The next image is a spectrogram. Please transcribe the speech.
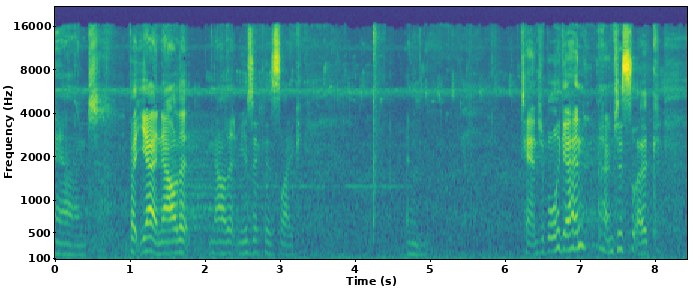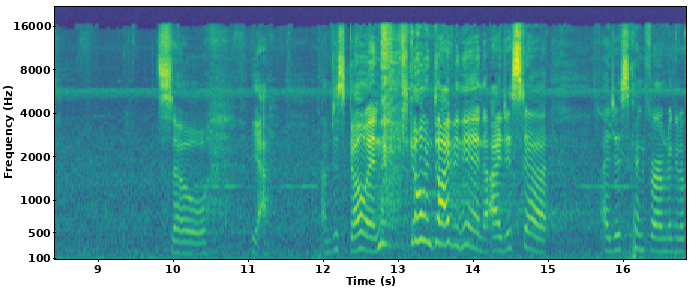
and but yeah, now that now that music is like and tangible again, I'm just like so yeah, I'm just going, going diving in. I just uh, I just confirmed I'm gonna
